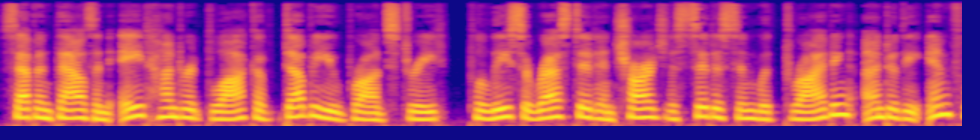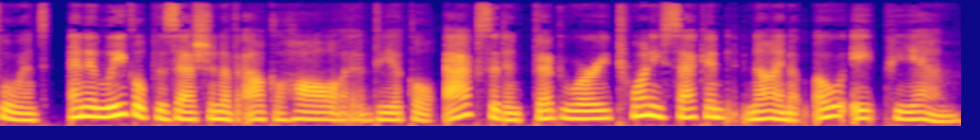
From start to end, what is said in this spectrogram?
7800 block of W Broad Street, police arrested and charged a citizen with driving under the influence and illegal possession of alcohol at a vehicle accident February 22 at 9:08 p.m.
